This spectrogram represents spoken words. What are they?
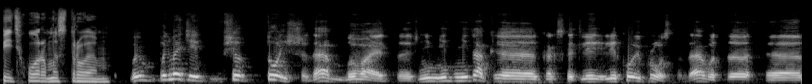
петь хором и строем. Вы понимаете, все тоньше, да, бывает. Не, не- не так, э, как сказать, ле- легко и просто, да. Вот э, э,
